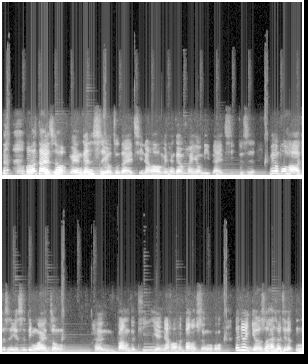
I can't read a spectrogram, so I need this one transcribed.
我到大学之后，每天跟室友住在一起，然后每天跟朋友腻在一起，就是没有不好啊，就是也是另外一种很棒的体验，然后很棒的生活。但就有的时候还是会觉得，嗯，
